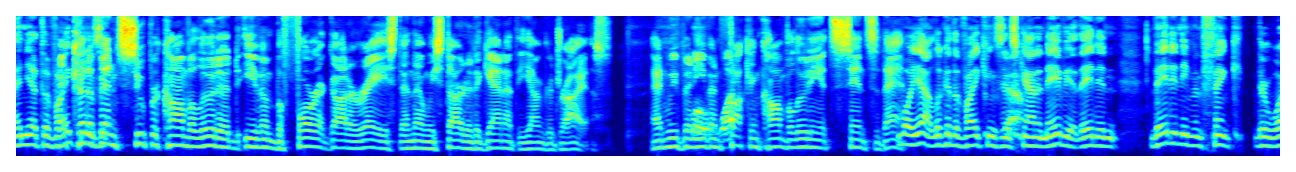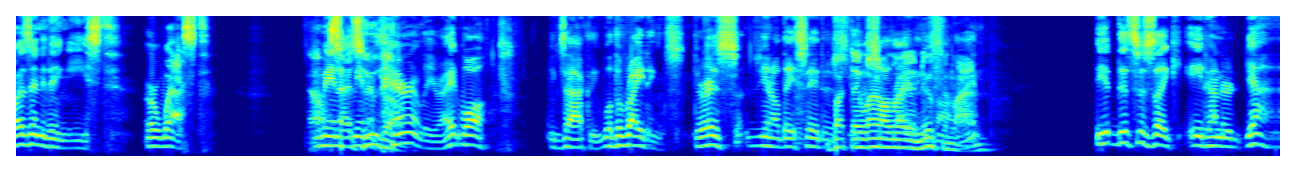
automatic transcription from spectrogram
and yet the Vikings it could have been super convoluted even before it got erased and then we started again at the younger Dryas. And we've been Well, even what- fucking convoluting it since then. well, yeah. Look at the Vikings in Yeah. Scandinavia. They didn't. They didn't even think there was anything east or west. I mean, I mean, who, though? apparently, right? Well, exactly. Well, the writings. There is, you know, they say there's. but they there's went some all the way to Newfoundland. It- this is like 800. Yeah,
